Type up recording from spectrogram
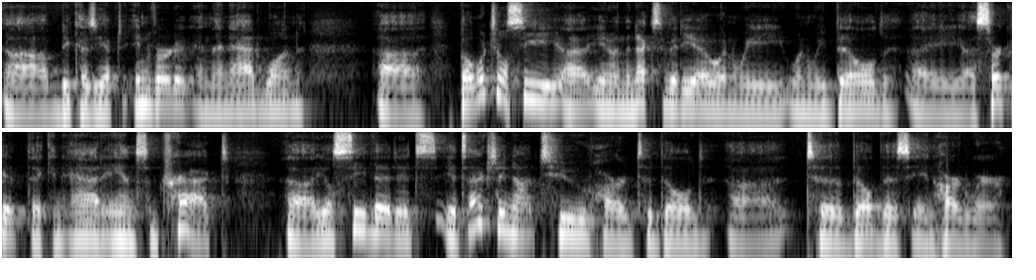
uh, because you have to invert it and then add 1. Uh, but what you'll see uh, you know, in the next video when we, when we build a, a circuit that can add and subtract, uh, you'll see that it's, it's actually not too hard to build, uh, to build this in hardware.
